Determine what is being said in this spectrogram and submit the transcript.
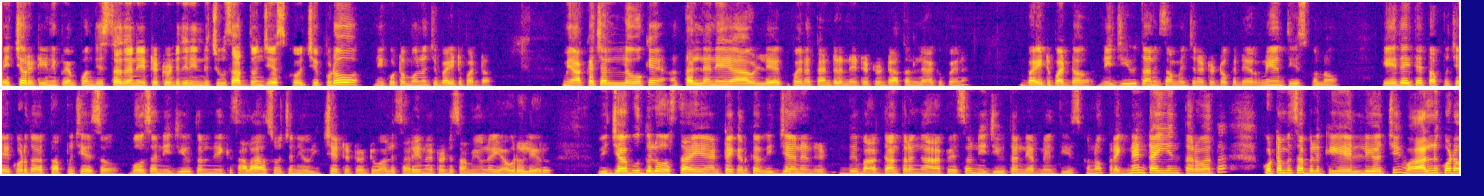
మెచ్యూరిటీని పెంపొందిస్తుంది అనేటటువంటిది నిన్ను చూసి అర్థం చేసుకోవచ్చు. ఎప్పుడో నీ కుటుంబం నుంచి బయటపడ్డావు. మీ అక్క చెల్లెలు ఓకే ఆ తల్లి అనే ఆవిడ లేకపోయినా తండ్రి అనేటటువంటి అతను లేకపోయినా బయటపడ్డావు. నీ జీవితానికి సంబంధించినటువంటి ఒక నిర్ణయం తీసుకున్నావు. ఏదైతే తప్పు చేయకూడదో ఆ తప్పు చేసావు. బహుశా నీ జీవితంలో నీకు సలహా సూచన ఇచ్చేటటువంటి వాళ్ళు సరైనటువంటి సమయంలో ఎవరూ లేరు. విద్యాబుద్ధులు వస్తాయి అంటే కనుక విద్య అనేది అర్ధాంతరంగా ఆపేసావు నీ జీవితాన్ని నిర్ణయం తీసుకున్నావు. ప్రెగ్నెంట్ అయిన తర్వాత కుటుంబ సభ్యులకి వెళ్ళి వచ్చి వాళ్ళని కూడా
